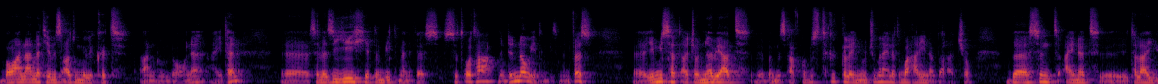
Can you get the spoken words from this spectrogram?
በዋናነት የምጽቱ ምልክት አንዱ እንደሆነ አይተን ስለዚህ ይህ የትንቢት መንፈስ ስጦታ ምንድን ነው የትንቢት መንፈስ የሚሰጣቸው ነቢያት በመጽሐፍ ቅዱስ ትክክለኞቹ ምን አይነት ባህሪ ነበራቸው? በስንት አይነት የተለያዩ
